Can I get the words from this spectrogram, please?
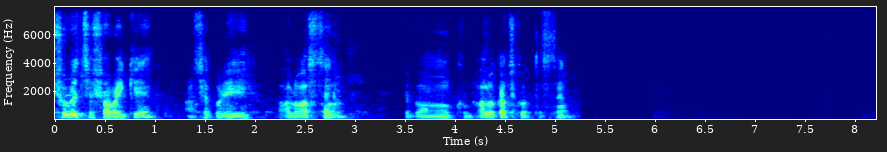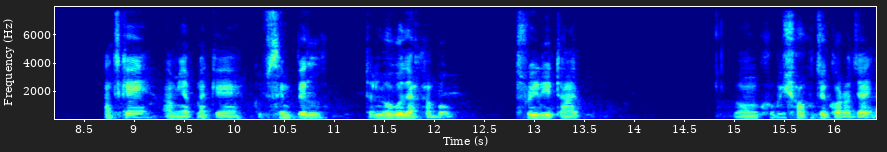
শুভেচ্ছা সবাইকে। আশা করি ভালো আছেন এবং খুব ভালো কাজ করতেছেন। আজকে আমি আপনাকে খুব সিম্পল একটা লোগো দেখাবো থ্রি ডি টাইপ এবং খুবই সহজে করা যায়।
